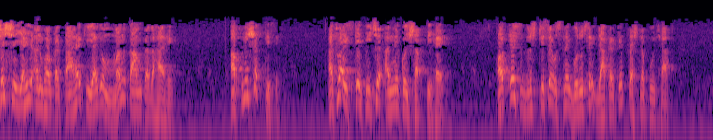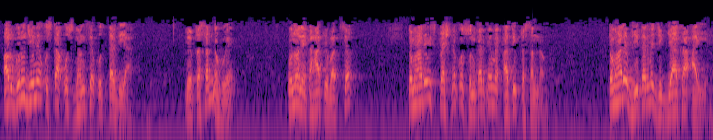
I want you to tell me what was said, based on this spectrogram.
शिष्य यही अनुभव करता है कि यह जो मन काम कर रहा है, अपनी शक्ति से, अथवा इसके पीछे अन्य कोई शक्ति है। और इस दृष्टि से उसने गुरु से जाकर के प्रश्न पूछा। और गुरु जी ने उसका उस ढंग से उत्तर दिया। वे प्रसन्न हुए। उन्होंने कहा कि, वत्स, तुम्हारे इस प्रश्न को सुनकर के मैं अति प्रसन्न हूँ। तुम्हारे भीतर में जिज्ञासा आई है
